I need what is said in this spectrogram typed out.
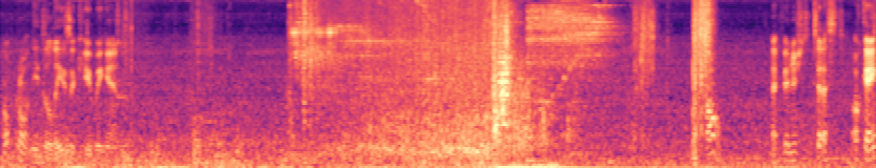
Hope I don't need the laser cube again. Oh! I finished the test. Okay.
